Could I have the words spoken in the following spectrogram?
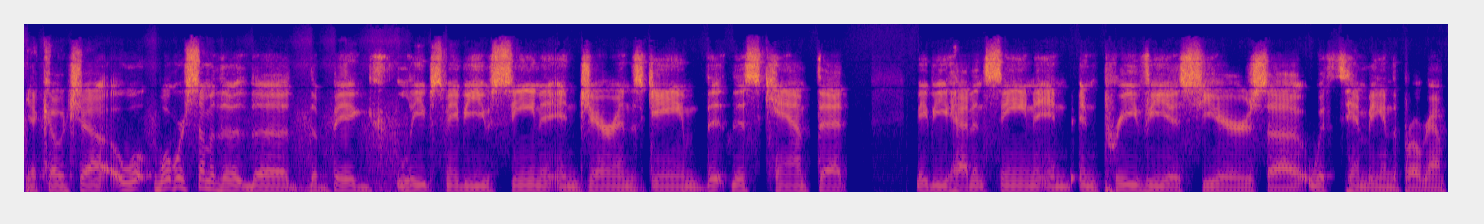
Yeah, coach. Uh, what, what, were some of the, the the big leaps maybe you've seen in Jaren's game th- this camp that maybe you hadn't seen in in previous years uh, with him being in the program?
